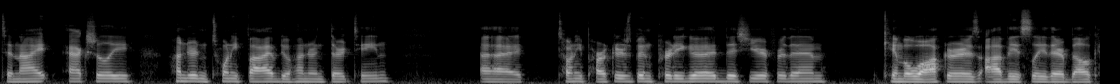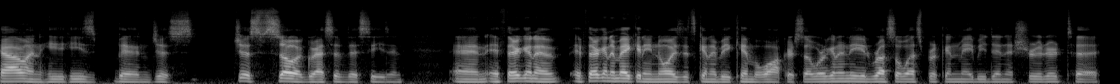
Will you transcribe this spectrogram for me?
tonight, actually, 125 to 113. Uh, Tony Parker's been pretty good this year for them. Kemba Walker is obviously their bell cow, and he he's been just just so aggressive this season. And if they're gonna if they're gonna make any noise, it's gonna be Kemba Walker. So we're gonna need Russell Westbrook and maybe Dennis Schroeder to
